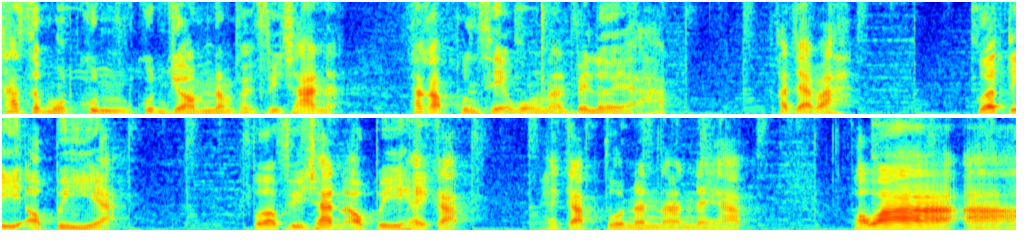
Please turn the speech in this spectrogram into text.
ถ้าสมมติคุณคุณยอมนำไปฟิวชั่นอะเท่ากับคุณเสียวงนั้นไปเลยอะครับ เข้าใจปะ พื่อตีเอาปีอะเพื่อฟิวชั่นเอาปีให้กับให้กับตัวนั้นๆนะครับ เพราะว่าอ่า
